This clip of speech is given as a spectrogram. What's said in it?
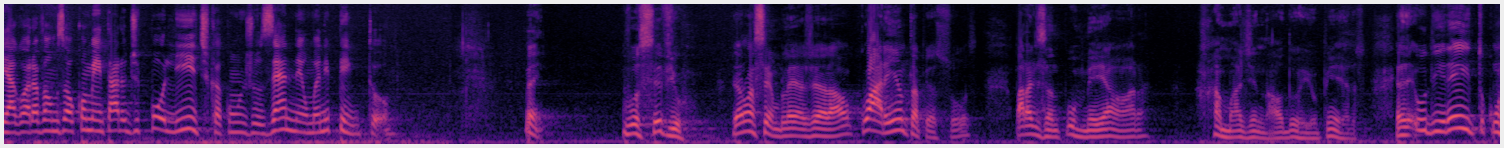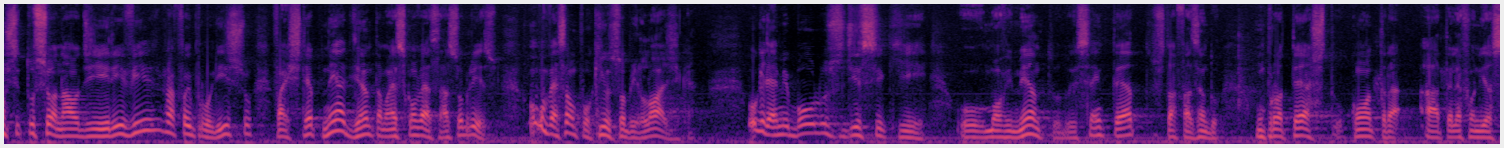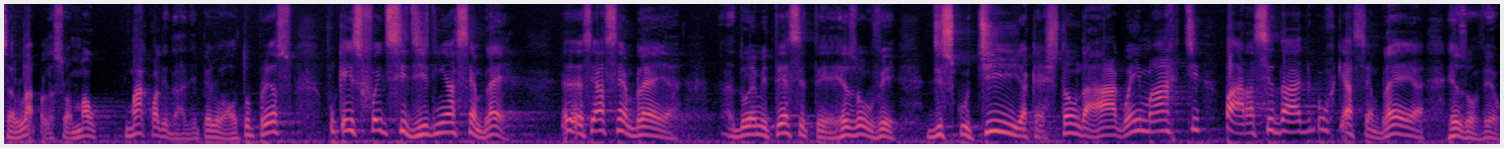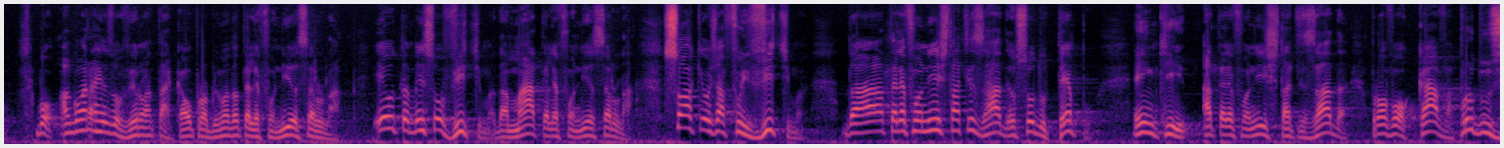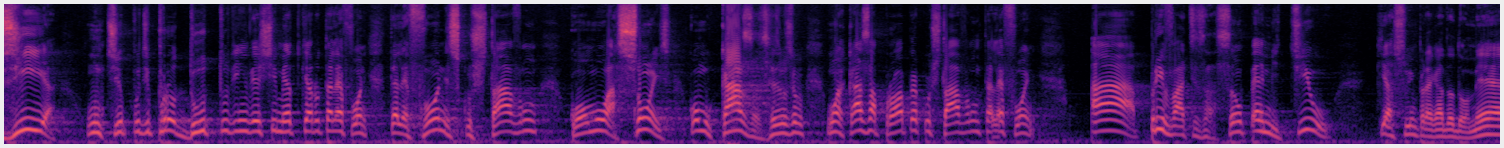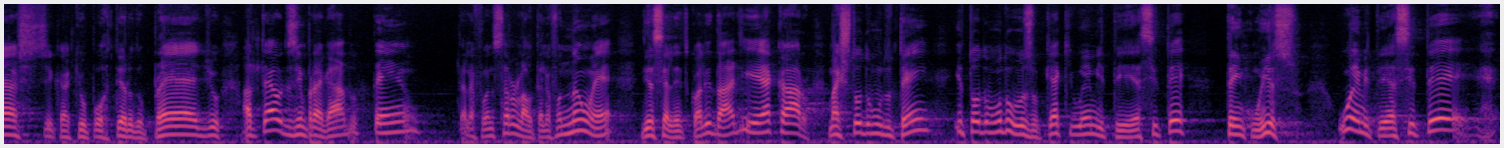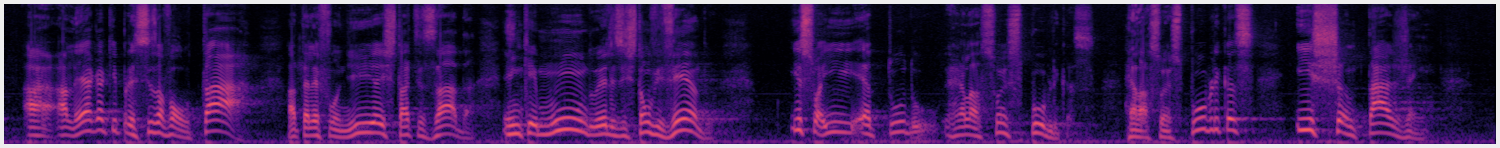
E agora vamos ao comentário de política com José Neumann e Pinto. Bem, você viu, era uma Assembleia Geral, 40 pessoas, paralisando por meia hora a marginal do Rio Pinheiros. O direito constitucional de ir e vir já foi para o lixo faz tempo, nem adianta mais conversar sobre isso. Vamos conversar um pouquinho sobre lógica. O Guilherme Boulos disse que o movimento dos sem-teto está fazendo um protesto contra a telefonia celular pela sua mal, má qualidade e pelo alto preço, porque isso foi decidido em assembleia. Se a assembleia do MTST resolver discutir a questão da água em Marte para a cidade, porque a Assembleia resolveu. Bom, agora resolveram atacar o problema da telefonia celular. Eu também sou vítima da má telefonia celular. Só que eu já fui vítima da telefonia estatizada. Eu sou do tempo em que a telefonia estatizada provocava, produzia um tipo de produto de investimento que era o telefone. Telefones custavam como ações, como casas. Uma casa própria custava um telefone. A privatização permitiu que a sua empregada doméstica, que o porteiro do prédio, até o desempregado tenham telefone celular. O telefone não é de excelente qualidade e é caro, mas todo mundo tem e todo mundo usa. O que é que o MTST tem com isso? O MTST alega que precisa voltar a telefonia estatizada, em que mundo eles estão vivendo. Isso aí é tudo relações públicas. Relações públicas e chantagem,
